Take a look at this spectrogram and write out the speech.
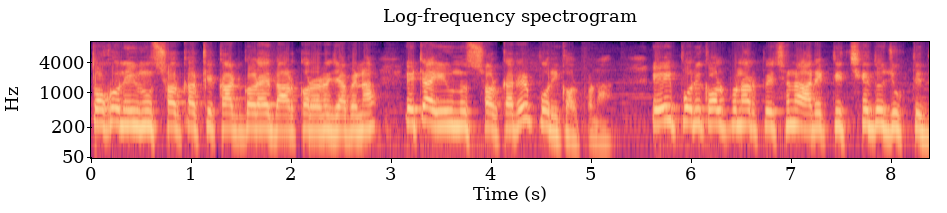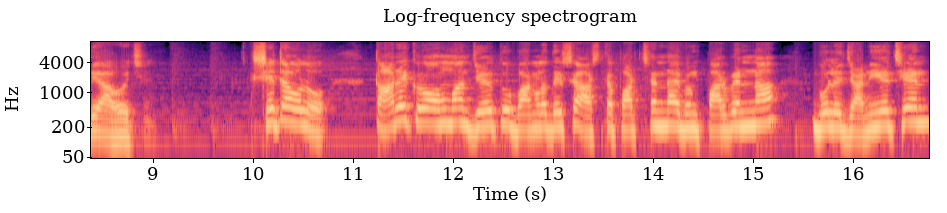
তখন ইউনুস সরকারকে কাঠগড়ায় দাঁড় করানো যাবে না। এটা ইউনুস সরকারের পরিকল্পনা। এই পরিকল্পনার পেছনে আরেকটি ছেদ যুক্তি দেওয়া হয়েছে। সেটা হলো, তারেক রহমান যেহেতু বাংলাদেশে আসতে পারছেন না এবং পারবেন না বলে জানিয়েছেন,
